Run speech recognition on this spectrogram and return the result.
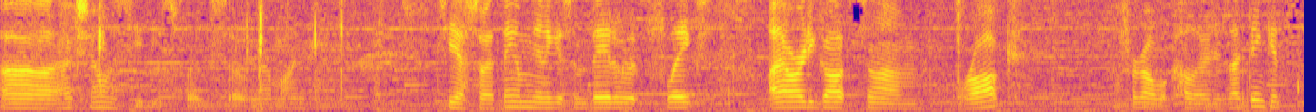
Uh, actually, I want to see these flakes, so never mind. So yeah, so I think I'm gonna get some betta flakes. I already got some rock. I forgot what color it is. I think it's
